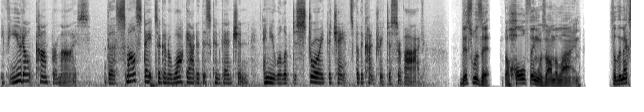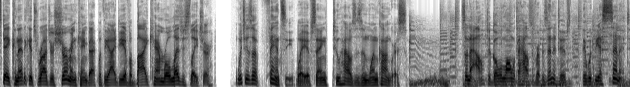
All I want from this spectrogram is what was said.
if you don't compromise, the small states are going to walk out of this convention and you will have destroyed the chance for the country to survive. This was it. The whole thing was on the line. So the next day, Connecticut's Roger Sherman came back with the idea of a bicameral legislature, which is a fancy way of saying two houses in one Congress. So now, to go along with the House of Representatives, there would be a Senate.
